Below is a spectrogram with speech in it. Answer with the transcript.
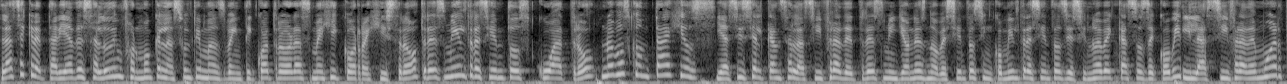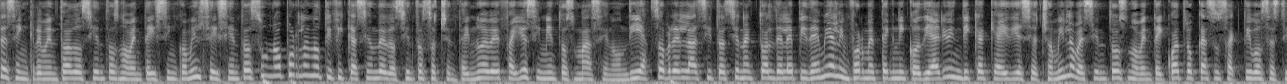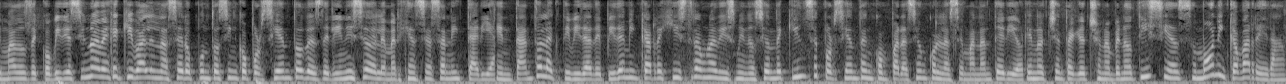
La Secretaría de Salud informó que en las últimas 24 horas México registró 3.304 nuevos contagios y así se alcanza la cifra de 3.905.319 casos de COVID y la cifra de muertes se incrementó a 295.601 por la notificación de 289 fallecimientos más en un día. Sobre la situación actual de la epidemia, el informe técnico diario indica que hay 18.994 casos activos estimados de COVID-19 que equivalen a 0.5% desde el inicio de la emergencia sanitaria. En tanto, la actividad epidémica registra una disminución de 15% en comparación con la semana anterior. En 889 Noticias, Mónica Barrera.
